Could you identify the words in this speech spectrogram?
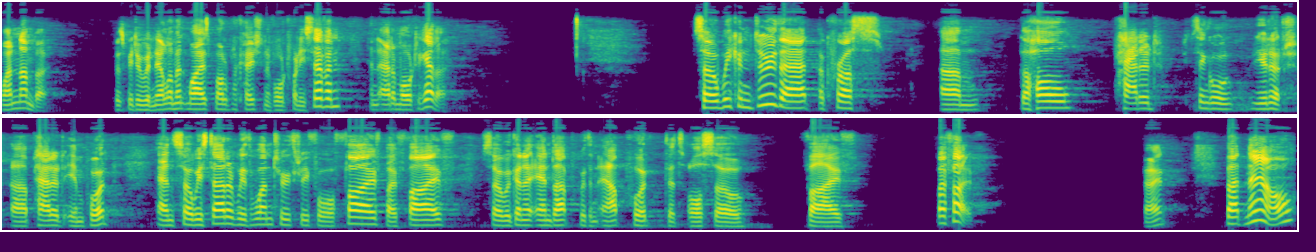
one number because we do an element-wise multiplication of all 27 and add them all together. So we can do that across um, the whole padded, single unit uh, padded input. And so we started with 1, 2, 3, 4, 5 by 5. So we're going to end up with an output that's also 5 by 5. Right? But now,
